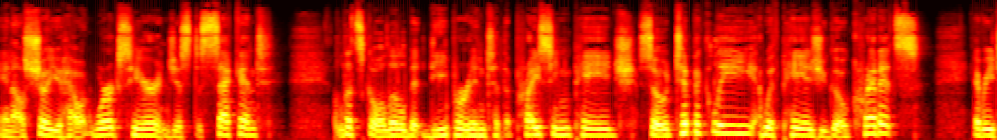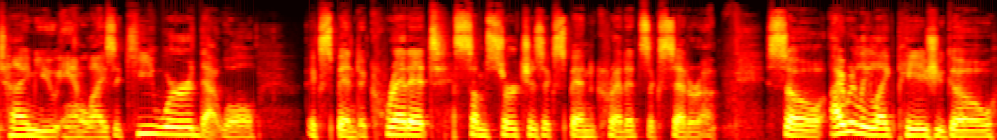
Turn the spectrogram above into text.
and I'll show you how it works here in just a second. Let's go a little bit deeper into the pricing page. So typically with pay-as-you-go credits, every time you analyze a keyword, that will expend a credit. Some searches expend credits, etc. So I really like pay-as-you-go.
